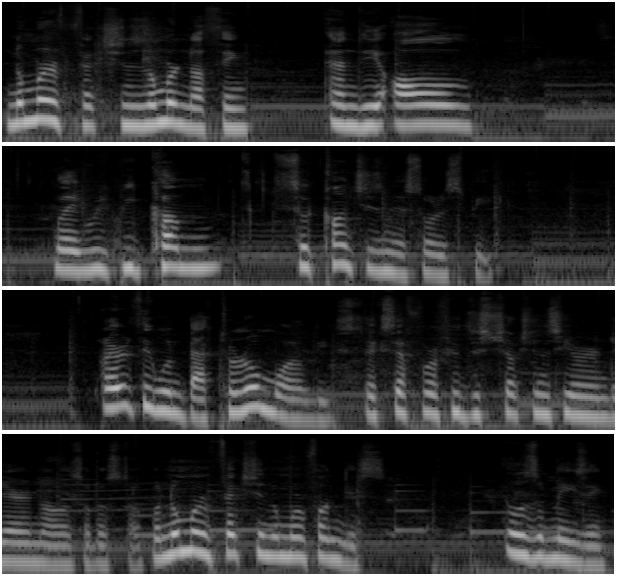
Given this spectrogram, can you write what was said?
no more infections no more nothing. And they all like we, we come to consciousness so to speak. Everything went back to normal at least except for a few destructions here and there and all that sort of stuff. But no more infection no more fungus. It was amazing.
